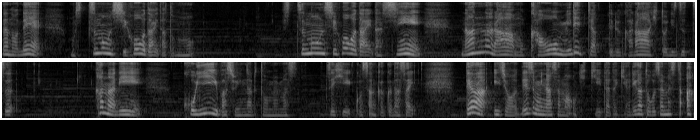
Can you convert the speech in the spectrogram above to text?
なので、もう質問し放題だと思う。質問し放題だし、なんならもう顔を見れちゃってるから、一人ずつ。かなり濃い場所になると思います。ぜひご参加ください。では以上です。皆様お聴きいただきありがとうございました。あ、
